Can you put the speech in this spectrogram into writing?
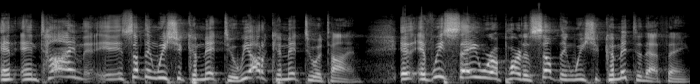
and and time is something we should commit to. We ought to commit to a time. If, if we say we're a part of something, we should commit to that thing.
